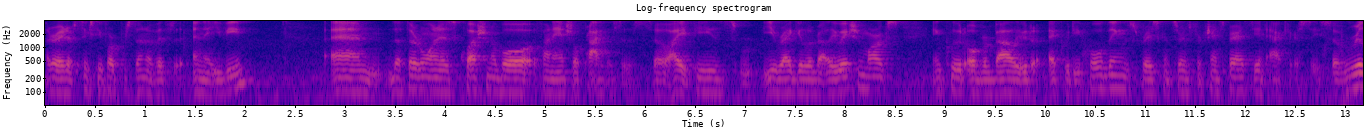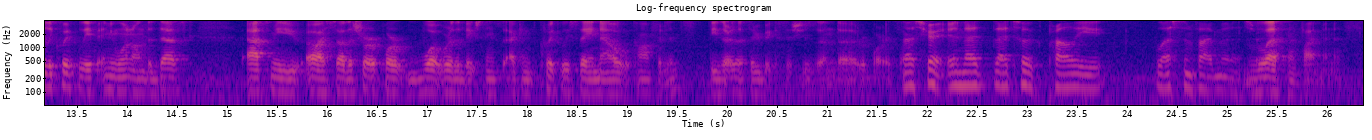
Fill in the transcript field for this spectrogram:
at a rate of 64% of its NAV and the third one is questionable financial practices. So IEP's irregular valuation marks include overvalued equity holdings, raise concerns for transparency and accuracy. So really quickly, if anyone on the desk asks me, "Oh, I saw the short report. What were the biggest things?" I can quickly say now with confidence, these are the three biggest issues in the report itself. That's great, and that that took probably less than five minutes. right? less than five minutes.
